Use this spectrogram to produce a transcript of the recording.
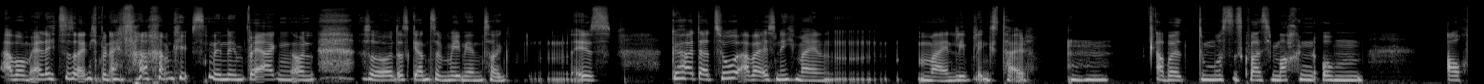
Aber um ehrlich zu sein, ich bin einfach am liebsten in den Bergen und so das ganze Medienzeug ist, gehört dazu, aber ist nicht mein, mein Lieblingsteil. Mhm. Aber du musst es quasi machen, um auch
